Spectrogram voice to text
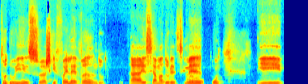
tudo isso, acho que foi levando a esse amadurecimento e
